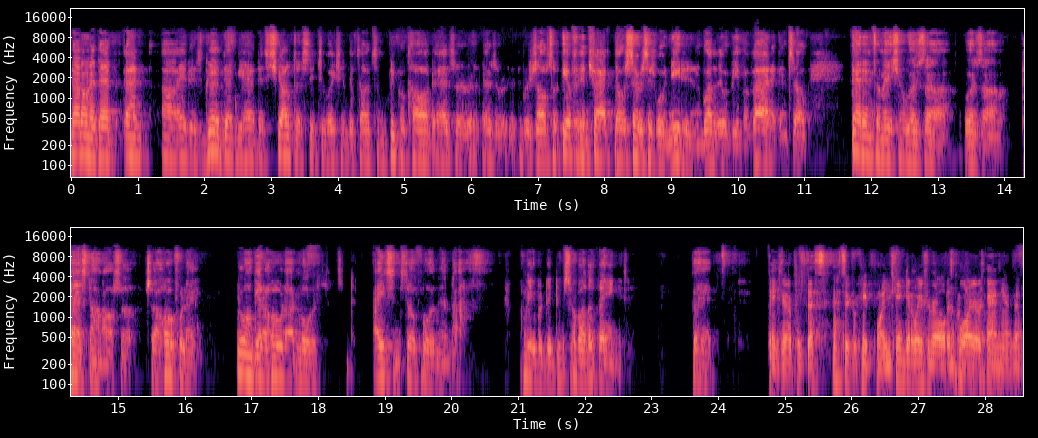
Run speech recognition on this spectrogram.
not only that, and uh, it is good that we had this shelter situation because some people called as a, as a result of if in fact those services were needed and whether they were being provided. And so that information was, uh, was, uh, passed on also. So hopefully we won't get a whole lot more ice and so forth and uh, be able to do some other things. Go ahead. Thank you. I think that's, that's a great point. You can't get away from your old employer, can you?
